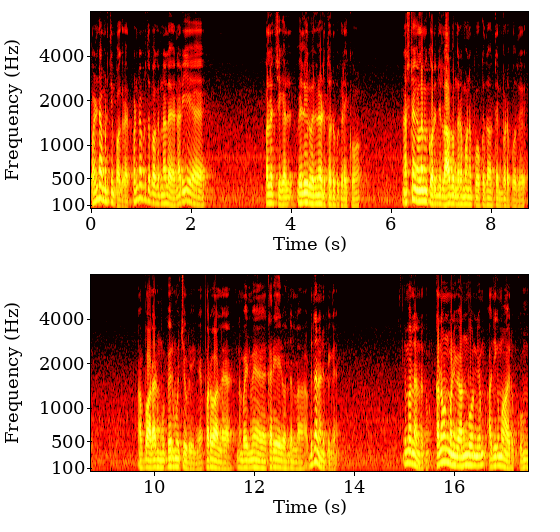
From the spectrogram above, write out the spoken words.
பன்னெண்டாம் பார்க்குறாரு. பன்னெண்டாம் பார்க்குறதுனால நிறைய வளர்ச்சிகள் வெளியூர் வெளிநாடு தொடர்பு கிடைக்கும். நஷ்டங்கள் எல்லாமே குறைஞ்சி லாபகரமான போக்கு தான் தென்பட போகுது. அப்போ நம்ம பெருமூச்சு விடுவீங்க. பரவாயில்ல. நம்ம இனிமேல் கரையேறி வந்துடலாம். அப்படி தான் நினைப்பீங்க. இது மாதிரிலாம் நடக்கும். கணவன் மனைவி அன்போன்யம் அதிகமாக இருக்கும்.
